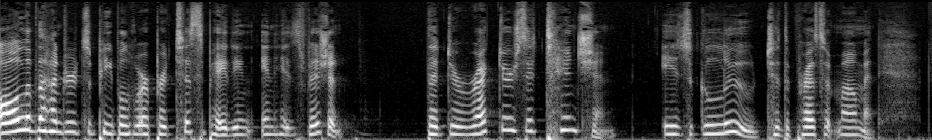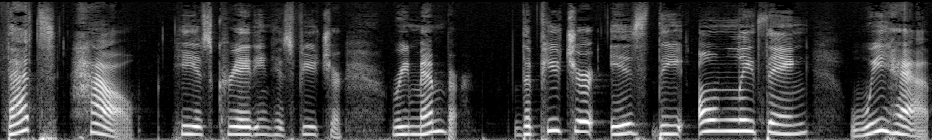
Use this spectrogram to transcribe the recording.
all of the hundreds of people who are participating in his vision. The director's attention is glued to the present moment. That's how he is creating his future. Remember, the future is the only thing we have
